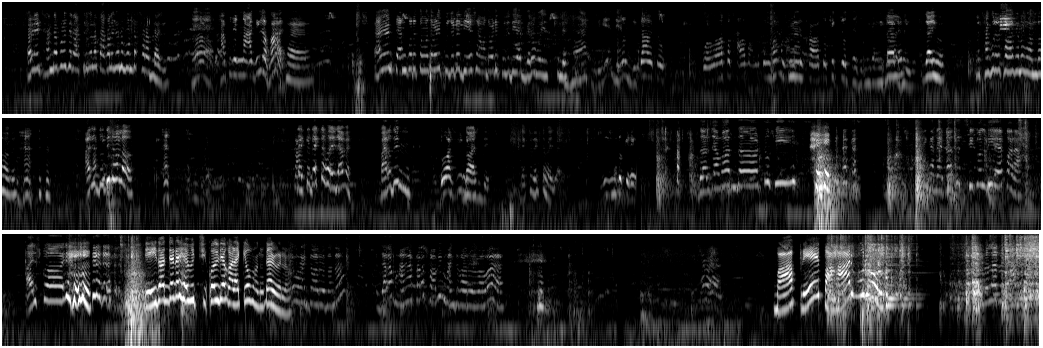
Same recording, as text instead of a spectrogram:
কারণ এই ঠান্ডা পড়েছে রাত্রিবেলা তাকালে যেন মনটা খারাপ লাগে। হ্যাঁ ঠাকুরের না দিলে হয়। হ্যাঁ। আমি চান করে তোমাদের বাড়ি পুজোটা দিয়ে এসে আমাদের বাড়ি পুজো দিয়ে আর বেরোবো স্কুলে। হ্যাঁ দিয়ে দিয়ে দিতে হবে তো। বড় বাবা তো খাওয়া বন্ধ করলে হয় না মানুষের খাওয়া তো ঠিক চলতেছে নিরামিষ তাহলে যাই হোক তাহলে ঠাকুরের খাওয়া কেন বন্ধ হবে? হ্যাঁ। আজ দুদিন হলো। হ্যাঁ। দেখতে দেখতে হয়ে যাবে। বারো দিন? দশ দিন। দশ দিন। দেখতে দেখতে হয়ে যাবে। দুদিন তো কেটে দরজা বন্ধ টুকি। এখানে এটা হচ্ছে শিকল দিয়ে করা। আয়ুষ কই? এই দরজাটা হেভি চিকল দিয়ে করা কেউ ভাঙতে পারবে না। কেউ ভাঙতে পারবে না না? যারা ভাঙা তারা সবই ভাঙতে পারবে বাবা। বাপ রে পাহাড় পুরো। সকালবেলার রাত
